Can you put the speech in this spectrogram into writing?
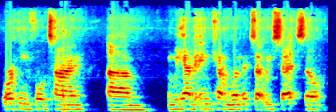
working full time. Um, and we have income limits that we set. So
